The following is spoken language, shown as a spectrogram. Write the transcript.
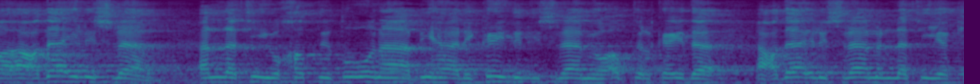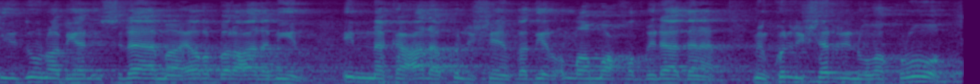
أعداء الإسلام التي يخططون بها لكيد الإسلام وأبطل كيد أعداء الإسلام التي يكيدون بها الإسلام. يا رب العالمين إنك على كل شيء قدير. اللهم احفظ بلادنا من كل شر ومكروه.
